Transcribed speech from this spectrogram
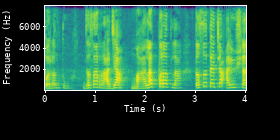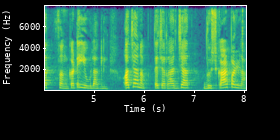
परंतु जसा राजा महालात परतला तसं त्याच्या आयुष्यात संकटे येऊ लागली. अचानक त्याच्या राज्यात दुष्काळ पडला.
